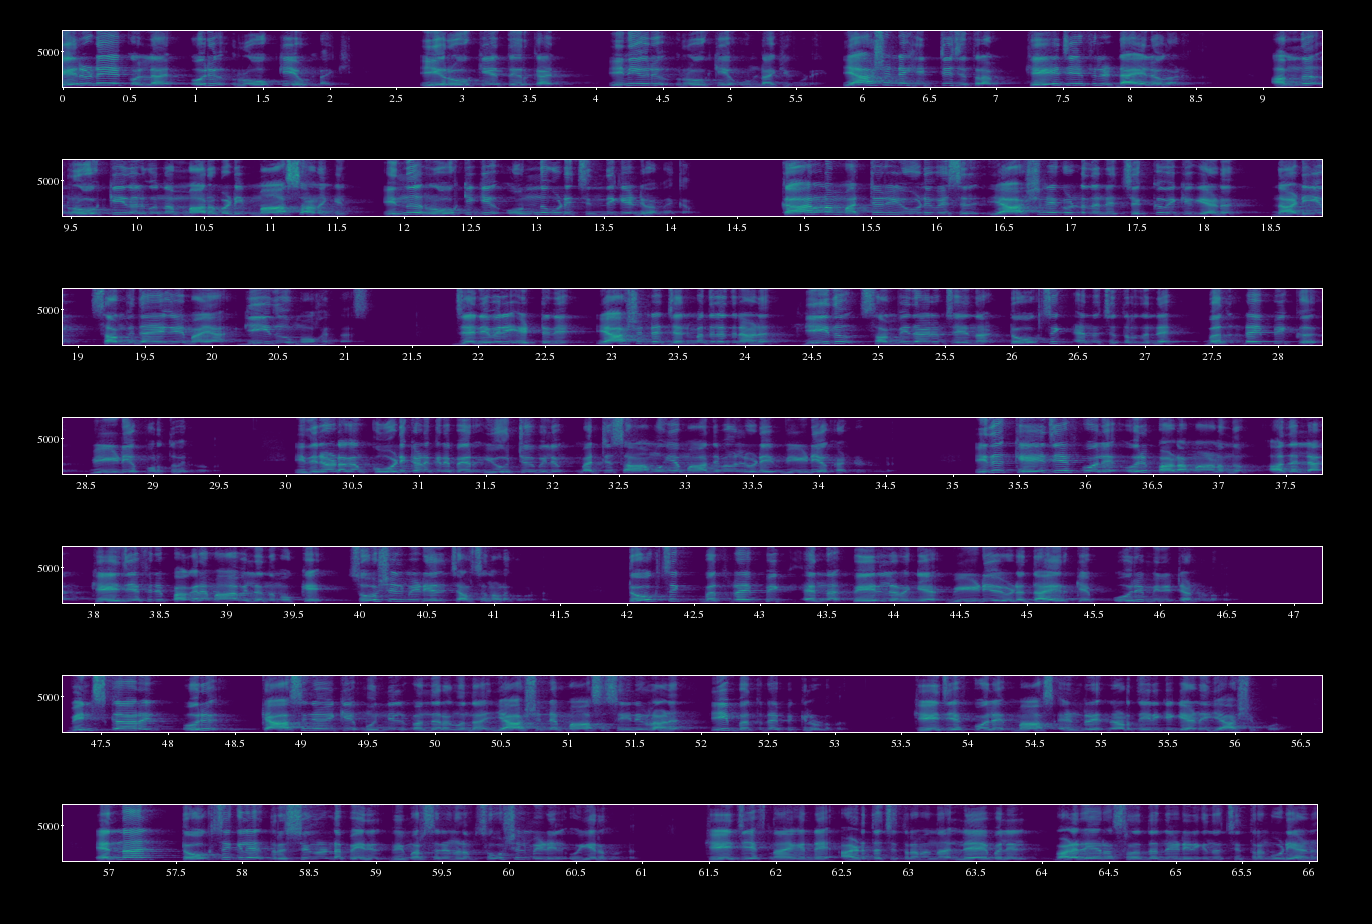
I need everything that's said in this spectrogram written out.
ഗരുഡയെ കൊല്ലാൻ ഒരു റോക്കിയെ ഉണ്ടാക്കി. ഈ റോക്കിയെ തീർക്കാൻ ഇനി ഒരു റോക്കിയെ ഉണ്ടാക്കിക്കൂടെ? യാഷിന്റെ ഹിറ്റ് ചിത്രം കെ ജി എഫിലെ ഡയലോഗാണ് അന്ന് റോക്കി നൽകുന്ന മറുപടി മാസാണെങ്കിൽ ഇന്ന് റോക്കിക്ക് ഒന്നുകൂടി ചിന്തിക്കേണ്ടി വന്നേക്കാം. കാരണം മറ്റൊരു യൂണിവേഴ്സിൽ യാഷിനെ കൊണ്ട് തന്നെ ചെക്ക് വെക്കുകയാണ് നടിയും സംവിധായകയുമായ ഗീതു മോഹൻദാസ്. ജനുവരി എട്ടിന് യാഷിന്റെ ജന്മദിനത്തിനാണ് ഗീതു സംവിധാനം ചെയ്യുന്ന ടോക്സിക് എന്ന ചിത്രത്തിന്റെ ബർത്ത്ഡേ പിക്ക് വീഡിയോ പുറത്തു വരുന്നത് ഇതിനോടകം കോടിക്കണക്കിന് പേർ യൂട്യൂബിലും മറ്റ് സാമൂഹ്യ മാധ്യമങ്ങളിലൂടെയും വീഡിയോ കണ്ടിട്ടുണ്ട്. ഇത് കെ ജി എഫ് പോലെ ഒരു പടമാണെന്നും അതല്ല കെ ജി എഫിന് പകരമാവില്ലെന്നും ഒക്കെ സോഷ്യൽ മീഡിയയിൽ ചർച്ച നടക്കുന്നുണ്ട്. ടോക്സിക് ബർത്ത്ഡേ പിക് എന്ന പേരിലിറങ്ങിയ വീഡിയോയുടെ ദൈർഘ്യം ഒരു മിനിറ്റ് ആണുള്ളത് വിൻസ് കാറിൽ ഒരു കാസിനോയ്ക്ക് മുന്നിൽ വന്നിറങ്ങുന്ന യാഷിന്റെ മാസ സീനുകളാണ് ഈ ബർത്ത്ഡേ പിക്കിലുള്ളത്. കെ ജി എഫ് പോലെ മാസ് എൻട്രി നടത്തിയിരിക്കുകയാണ് യാഷ് ഇപ്പോൾ. എന്നാൽ ടോക്സിക്കിലെ ദൃശ്യങ്ങളുടെ പേരിൽ വിമർശനങ്ങളും സോഷ്യൽ മീഡിയയിൽ ഉയരുന്നുണ്ട്. കെ ജി എഫ് നായകന്റെ അടുത്ത ചിത്രമെന്ന ലേബലിൽ വളരെയേറെ ശ്രദ്ധ നേടിയിരിക്കുന്ന ചിത്രം കൂടിയാണ്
